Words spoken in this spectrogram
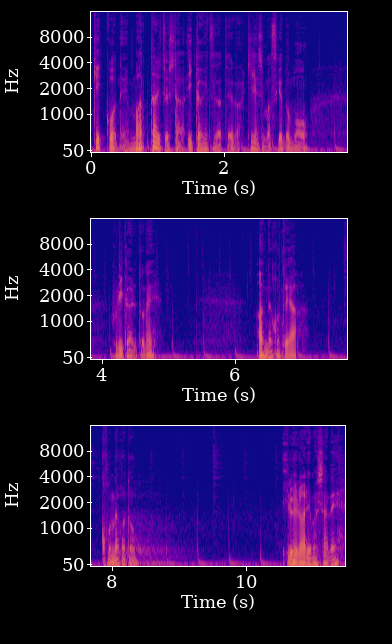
結構ね、まったりとした1ヶ月だったような気がしますけども、振り返るとね、あんなことや、こんなこと、いろいろありましたね。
